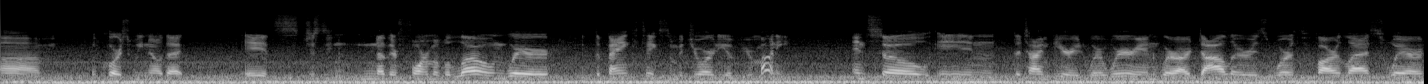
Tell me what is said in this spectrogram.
um, of course we know that it's just another form of a loan where the bank takes the majority of your money. And so, in the time period where we're in, where our dollar is worth far less, where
